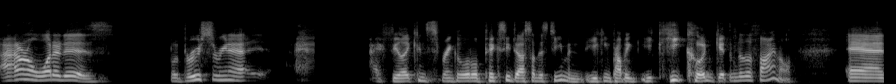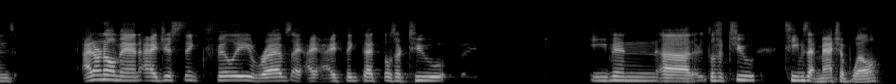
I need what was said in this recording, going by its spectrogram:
I don't know what it is, but Bruce Arena, I feel like can sprinkle a little pixie dust on this team, and he can probably he, he could get them to the final. And I don't know, man. I just think Philly Revs. I I, I think that those are two even. Uh, those are two teams that match up well.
